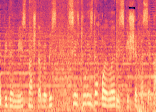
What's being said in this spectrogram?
ეპიდემიის მასშტაბების სირთულის და ყველა რისკის შეფასება.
